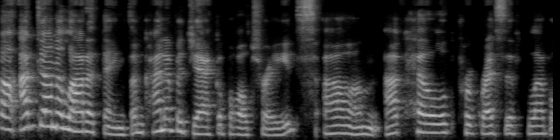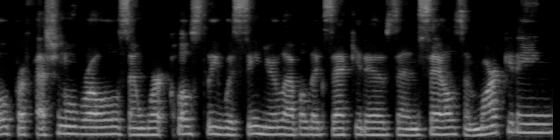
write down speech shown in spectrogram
Well, I've done a lot of things. I'm kind of a jack of all trades. Um, I've held progressive level professional roles and worked closely with senior level executives in sales and marketing,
